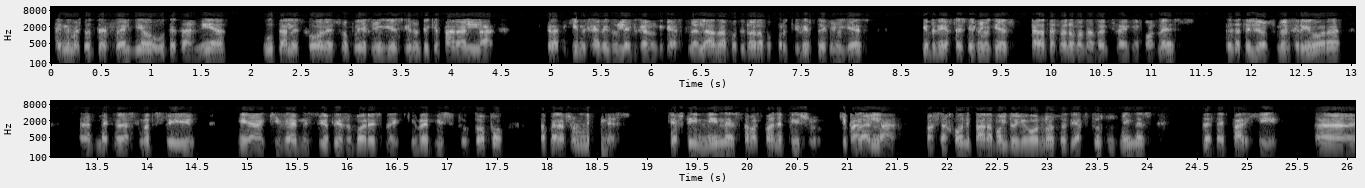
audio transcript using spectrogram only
Δεν είμαστε ούτε Βέλγιο, ούτε Δανία, ούτε άλλε χώρες όπου οι εκλογές γίνονται και παράλληλα η κρατική μηχανή δουλεύει κανονικά. Στην Ελλάδα, από την ώρα που προκυρήσουν οι εκλογές, και επειδή αυτές οι εκλογές κατά τα φαινόμενα δεν θα είναι μονές, δεν θα τελειώσουμε γρήγορα, ε, μέχρι να σχηματιστεί μια κυβέρνηση η οποία θα μπορέσει να κυβερνήσει τον τόπο, θα περάσουν μήνες. Και αυτοί οι μήνες θα μας πάνε πίσω. Και παράλληλα, μας αγχώνει πάρα πολύ το γεγονός ότι αυτούς τους μήνες δεν θα υπάρχει ε,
